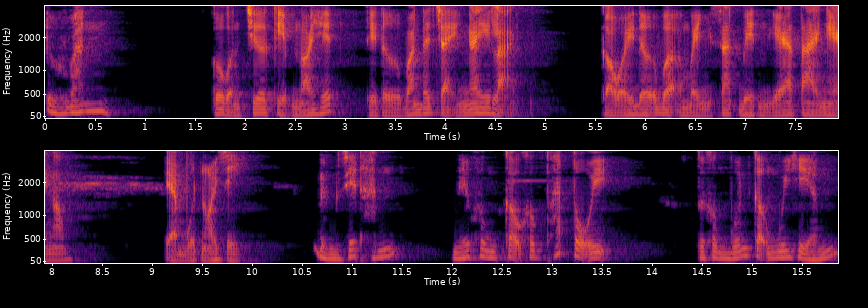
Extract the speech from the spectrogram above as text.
Tử văn! Cô còn chưa kịp nói hết Thì tử văn đã chạy ngay lại. Cậu ấy đỡ vợ mình sát bên ghé tai nghe ngóng. Em muốn nói gì? Đừng giết hắn. Nếu không cậu không thoát tội Tôi không muốn cậu nguy hiểm.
